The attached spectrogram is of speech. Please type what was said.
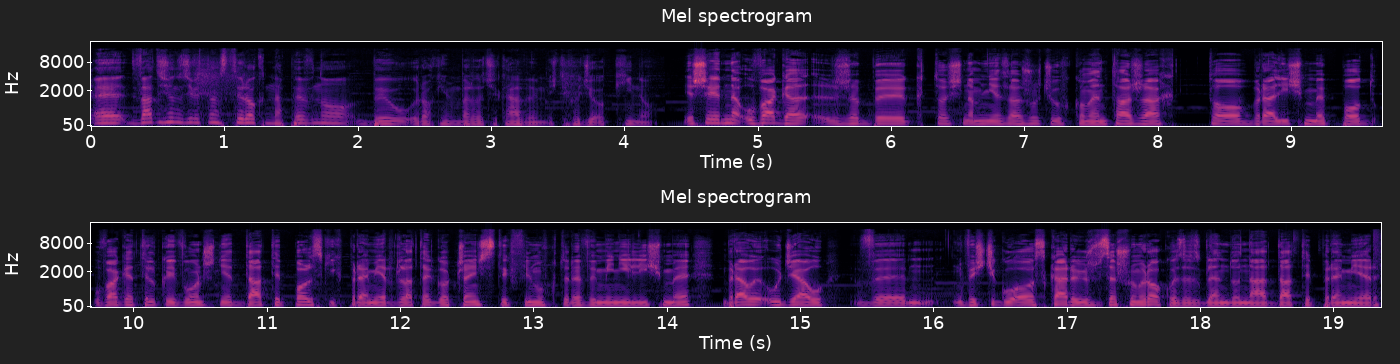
E, 2019 rok na pewno był rokiem bardzo ciekawym, jeśli chodzi o kino. Jeszcze jedna uwaga, żeby ktoś nam nie zarzucił w komentarzach, to braliśmy pod uwagę tylko i wyłącznie daty polskich premier, dlatego część z tych filmów, które wymieniliśmy, brały udział w wyścigu o Oscary już w zeszłym roku ze względu na daty premier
